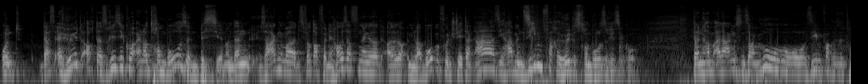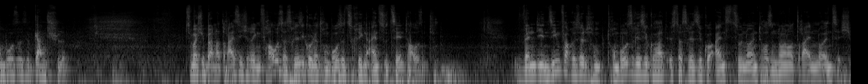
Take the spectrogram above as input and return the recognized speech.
Und das erhöht auch das Risiko einer Thrombose ein bisschen. Und dann sagen immer, das wird auch von den Hausärzten dann gesagt, also im Laborbefund steht dann, ah, Sie haben ein siebenfach erhöhtes Thromboserisiko. Dann haben alle Angst und sagen, oh, oh, oh siebenfache Thrombose ist ganz schlimm. Zum Beispiel bei einer 30-jährigen Frau ist das Risiko, eine Thrombose zu kriegen, 1 zu 10.000. Wenn die ein siebenfaches Thromboserisiko hat, ist das Risiko 1 zu 9.993.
